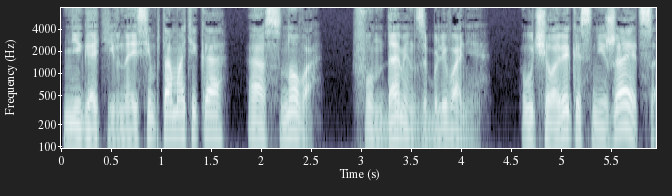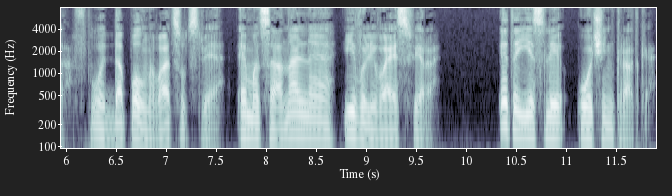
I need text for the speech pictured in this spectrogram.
Негативная симптоматика – основа, фундамент заболевания. У человека снижается, вплоть до полного отсутствия, эмоциональная и волевая сфера. Это если очень кратко.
